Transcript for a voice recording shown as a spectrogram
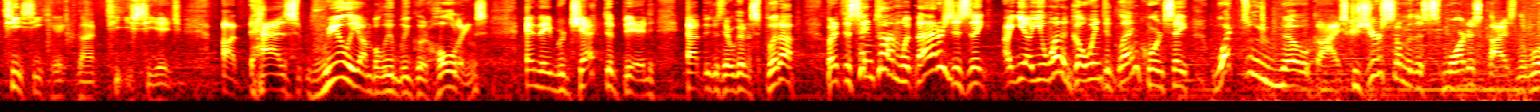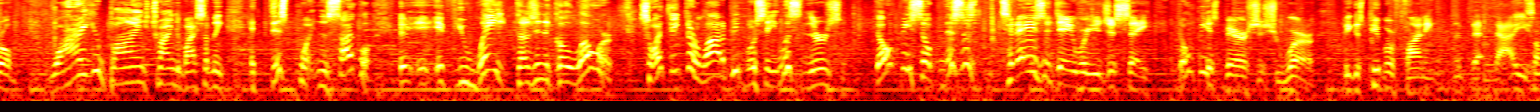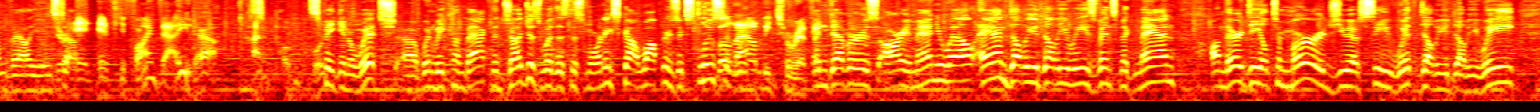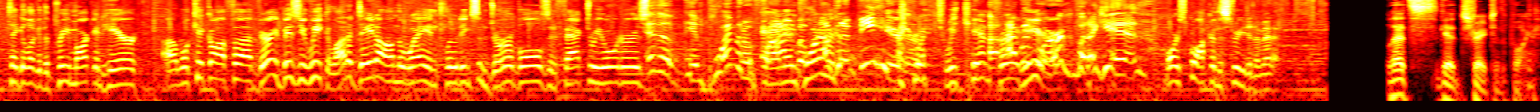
not TECH, uh, has really unbelievably good holdings, and they reject a bid uh, because they were going to split up. But at the same time, what matters is like uh, you know you want to go into Glencore and say, what do you know, guys? Because you're some of the smartest guys in the world. Why are you buying, trying to buy something at this point in the cycle? If you wait, doesn't it go lower? So I think there are a lot of people who are saying, listen, there's don't be so. This is today's a day where you just say, don't be as bearish as you were because people are finding value. Some value in stuff. And, and if you find value, yeah. Speaking of which, uh, when we come back, the judge is with us this morning. Scott Wapner's exclusive. Well, that'll be terrific. Endeavor's Ari Emanuel and WWE's Vince McMahon on their deal to merge UFC with WWE. Take a look at the pre-market here. Uh, we'll kick off a very busy week. A lot of data on the way, including some durables and factory orders. And the, the employment on Friday, and employment, but we're not going to be here. which we can't trade I, I would here. work, but I can. More squawk on the street in a minute. Let's get straight to the point.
